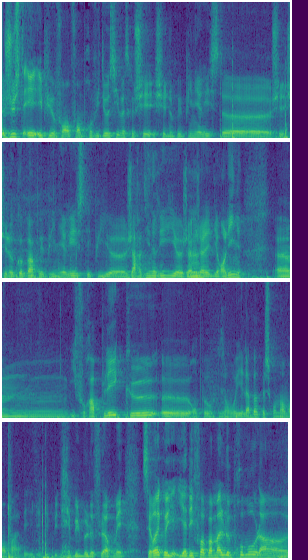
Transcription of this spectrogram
juste et, puis il faut, faut, en profiter aussi parce que chez, chez nos pépiniéristes, chez, chez, nos copains pépiniéristes et puis jardinerie, mhm. j'allais dire en ligne, il faut rappeler que on peut les envoyer là-bas parce qu'on n'en vend pas des, des, bulbes de fleurs. Mais c'est vrai qu'il y a des fois pas mal de promos là, hein,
